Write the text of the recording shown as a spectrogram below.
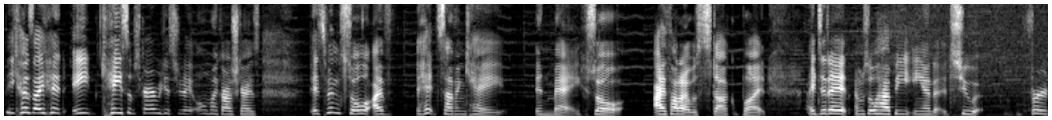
because I hit 8k subscribers yesterday. Oh my gosh guys. It's been so I've hit 7k in May. So I thought I was stuck but I did it. I'm so happy and to for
